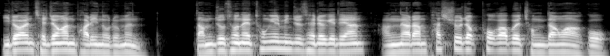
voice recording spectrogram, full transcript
이러한 제정안 발의 노름은 남조선의 통일민주 세력에 대한 악랄한 파쇼적 포갑을 정당화하고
